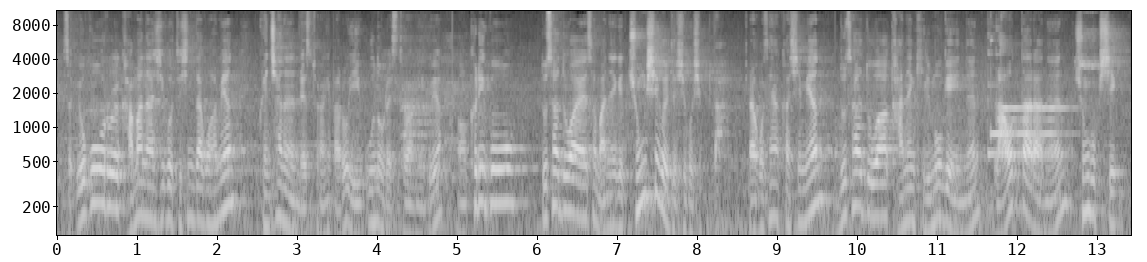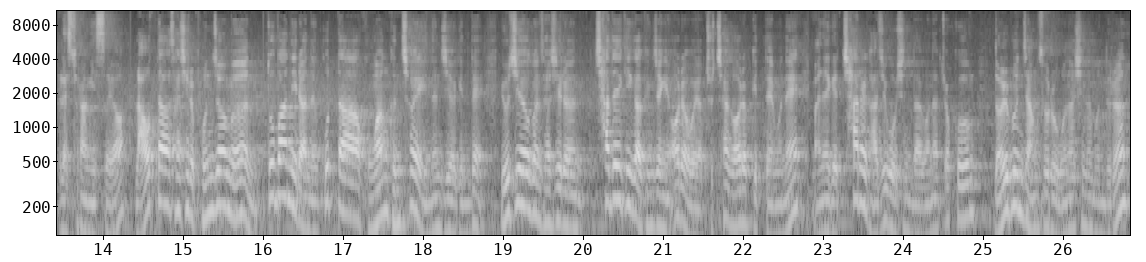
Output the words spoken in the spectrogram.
그래서 요거를 감안하시고 드신다고 하면 괜찮은 레스토랑이 바로 이 우노 레스토랑이고요. 어, 그리고 누사두아에서 만약에 중식을 드시고 싶다. 라고 생각하시면 누사두아 가는 길목에 있는 라오따라는 중국식 레스토랑이 있어요. 라오따 사실 본점은 뚜반이라는 꾸따 공항 근처에 있는 지역인데 이 지역은 사실은 차 대기가 굉장히 어려워요. 주차가 어렵기 때문에 만약에 차를 가지고 오신다거나 조금 넓은 장소를 원하시는 분들은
